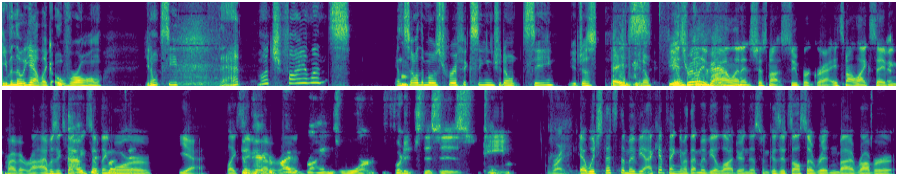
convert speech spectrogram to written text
even though yeah, like overall, you don't see that much violence. And some of the most horrific scenes you don't see, you just It's you know feel it's really compared- violent. It's just not super gra It's not like Saving Private Ryan. I was expecting was something about to more. Yeah, like Saving Private to Private Ryan. Ryan's war footage, this is tame. Right. Yeah, which that's the movie. I kept thinking about that movie a lot during this one because it's also written by Robert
